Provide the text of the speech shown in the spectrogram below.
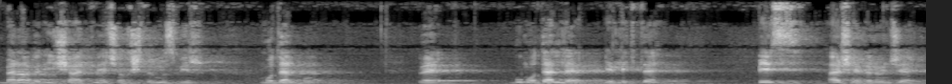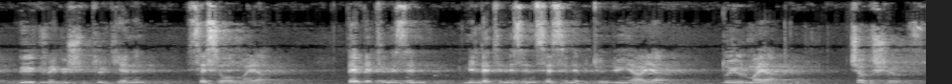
Beraber inşa etmeye çalıştığımız bir model bu. Ve bu modelle birlikte biz her şeyden önce büyük ve güçlü Türkiye'nin sesi olmaya, devletimizin, milletimizin sesini bütün dünyaya duyurmaya çalışıyoruz.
